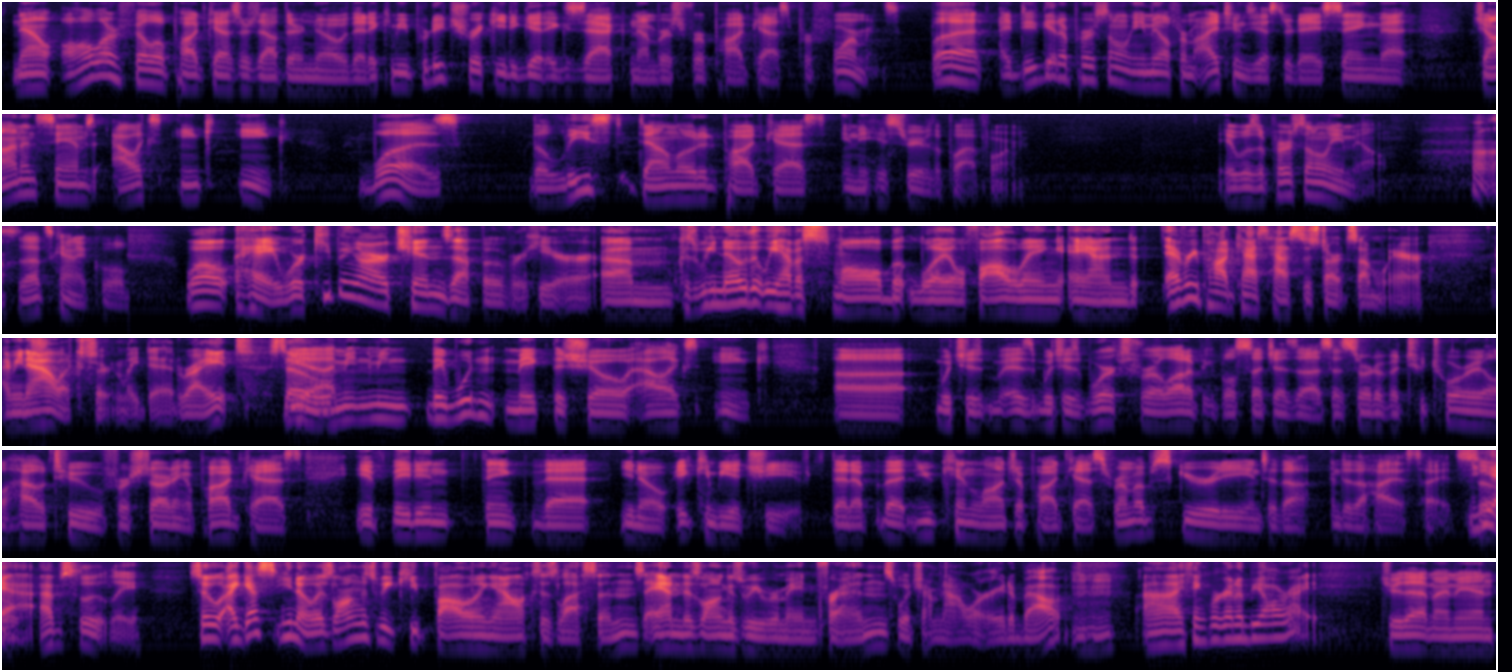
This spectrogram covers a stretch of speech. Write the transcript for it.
Now, all our fellow podcasters out there know that it can be pretty tricky to get exact numbers for podcast performance. But I did get a personal email from iTunes yesterday saying that John and Sam's Alex Inc. Inc. was the least downloaded podcast in the history of the platform. It was a personal email. So that's kind of cool. Well, hey, we're keeping our chins up over here um, because we know that we have a small but loyal following, and every podcast has to start somewhere. I mean, Alex certainly did, right? So, yeah, I mean, I mean, they wouldn't make the show Alex Inc., uh, which is, is which is works for a lot of people, such as us, as sort of a tutorial how-to for starting a podcast. If they didn't think that you know it can be achieved, that a, that you can launch a podcast from obscurity into the into the highest heights. So, yeah, absolutely. So I guess you know, as long as we keep following Alex's lessons, and as long as we remain friends, which I'm not worried about, Mm-hmm. uh, I think we're going to be all right. True that, my man.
